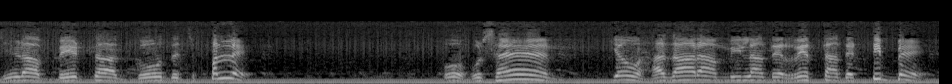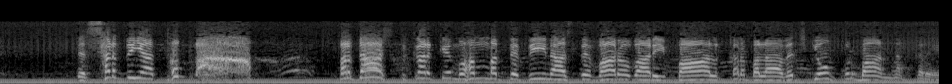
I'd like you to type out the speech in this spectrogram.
جیڑا بیٹا گود چ پلے وہ حسین کیوں ہزار میلان دے ریتاں دے ٹبے تے سردیاں تھبا برداشت کر کے محمد دے دین آستے وارو واری بال کربلا وچ کیوں قربان نہ کرے؟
